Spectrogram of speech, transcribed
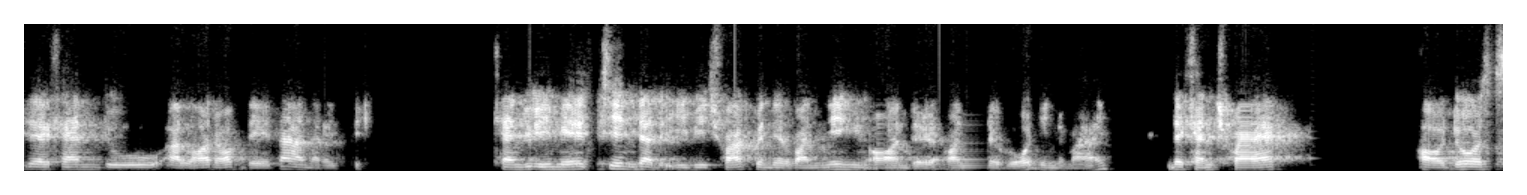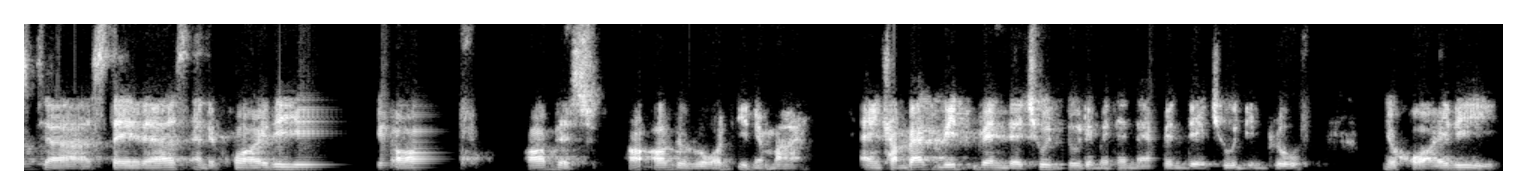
they can do a lot of data analytics. Can you imagine that the EV truck, when they're running on the on the road in the mine, they can track all those uh, status and the quality of of the of the road in the mine, and come back with when they should do the maintenance, when they should improve the quality,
